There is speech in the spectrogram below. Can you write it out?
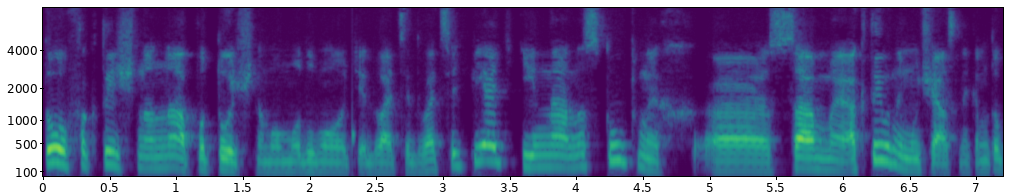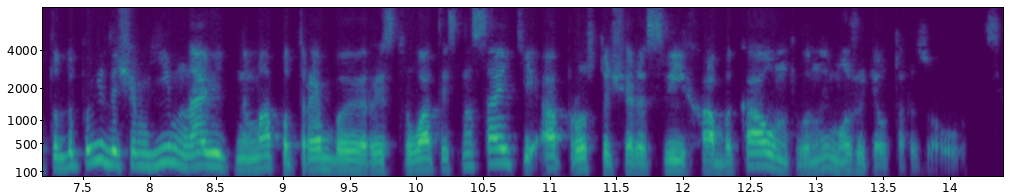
то фактично на поточному модулмоті 2025 і на наступних е, саме активним учасникам, тобто доповідачам, їм навіть нема потреби реєструватись на сайті, а просто через свій хаб-аккаунт вони можуть авторизовуватися.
